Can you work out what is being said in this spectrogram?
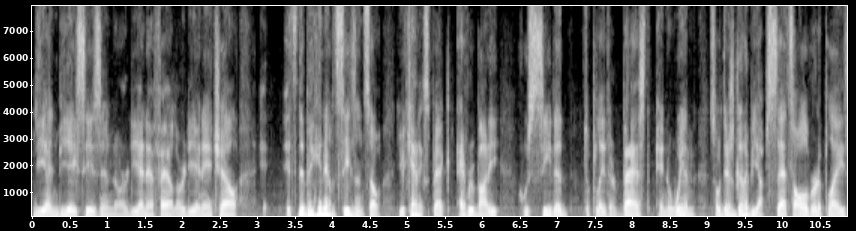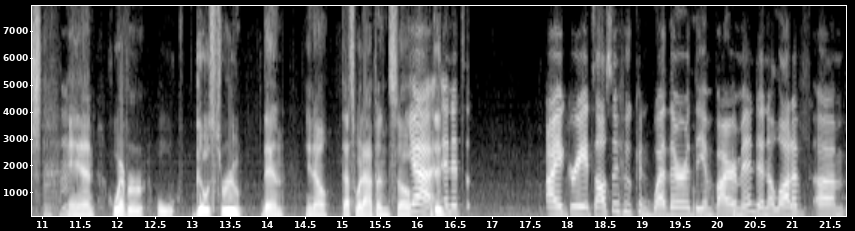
the NBA season or the NFL or the NHL. It, it's the beginning of the season, so you can't expect everybody who's seeded to play their best and win. So there's going to be upsets all over the place, mm-hmm. and whoever w- goes through, then you know that's what happens. So yeah, then- and it's. I agree. It's also who can weather the environment, and a lot of um,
